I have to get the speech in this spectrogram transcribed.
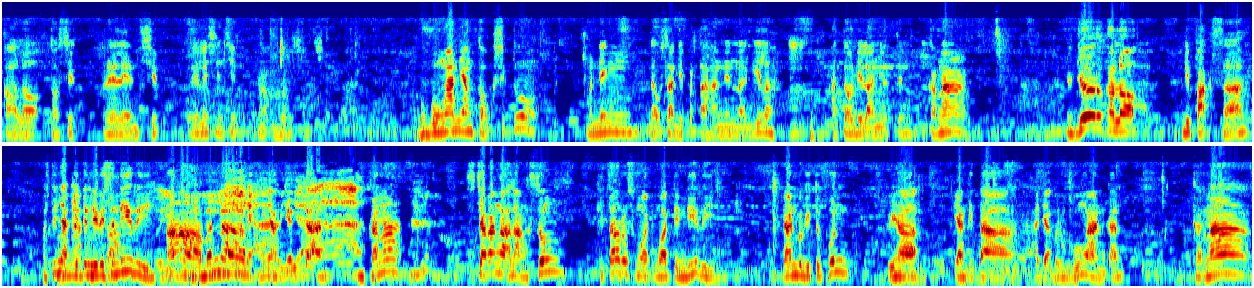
kalau toxic relationship, relationship hubungan yang toxic tuh mending nggak usah dipertahanin lagi lah Hmm. atau dilanjutin karena jujur kalau dipaksa pasti nyakitin diri sendiri. Wih, Ah benar, iya, menyakitkan. iya. Karena secara nggak langsung kita harus nguat-nguatin diri dan begitupun pihak yang kita ajak berhubungan kan. Karena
